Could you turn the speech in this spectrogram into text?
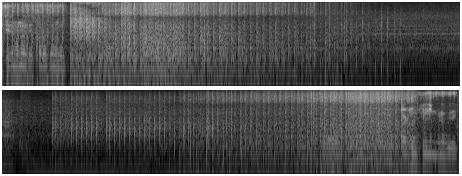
Así de Manuel, disparos de manual. Sergeant Fielding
